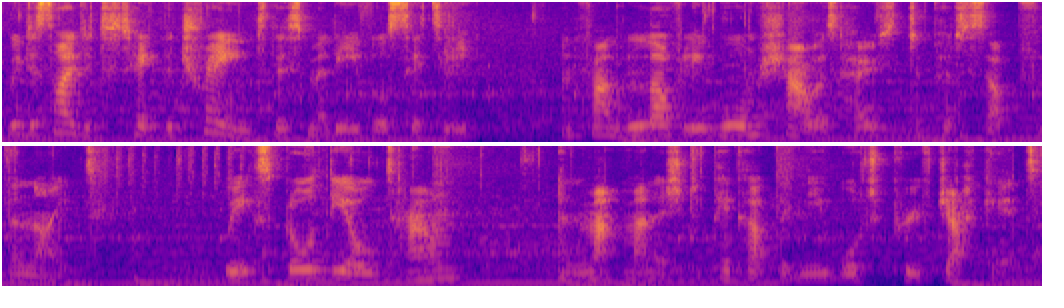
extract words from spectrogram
We decided to take the train to this medieval city and found a lovely warm showers host to put us up for the night. We explored the old town, and Matt managed to pick up a new waterproof jacket.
